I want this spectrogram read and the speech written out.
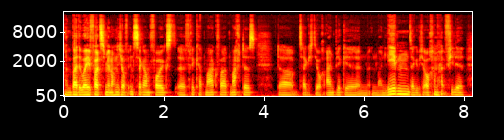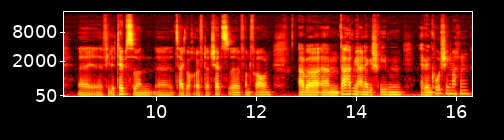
Und by the way, falls du mir noch nicht auf Instagram folgst, äh, Frickert Marquardt macht es. Da zeige ich dir auch Einblicke in, in, mein Leben. Da gebe ich auch immer viele, äh, viele Tipps und äh, zeige auch öfter Chats äh, von Frauen. Aber ähm, da hat mir einer geschrieben, er will ein Coaching machen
